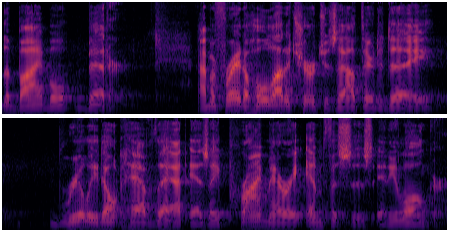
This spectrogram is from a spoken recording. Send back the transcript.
the Bible better. I'm afraid a whole lot of churches out there today really don't have that as a primary emphasis any longer.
